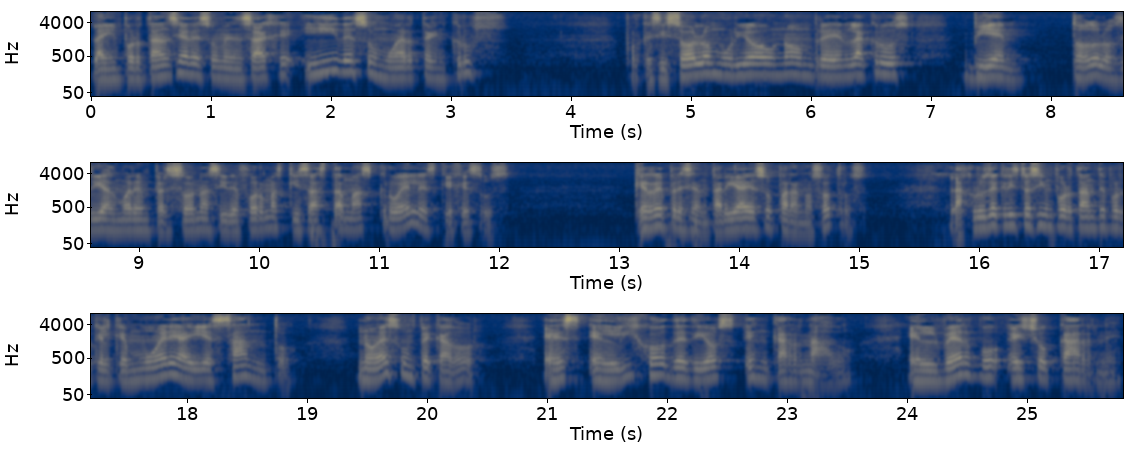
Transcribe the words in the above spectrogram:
la importancia de su mensaje y de su muerte en cruz. Porque si solo murió un hombre en la cruz, bien, todos los días mueren personas y de formas quizás hasta más crueles que Jesús. ¿Qué representaría eso para nosotros? La cruz de Cristo es importante porque el que muere ahí es santo, no es un pecador, es el Hijo de Dios encarnado, el Verbo hecho carne,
